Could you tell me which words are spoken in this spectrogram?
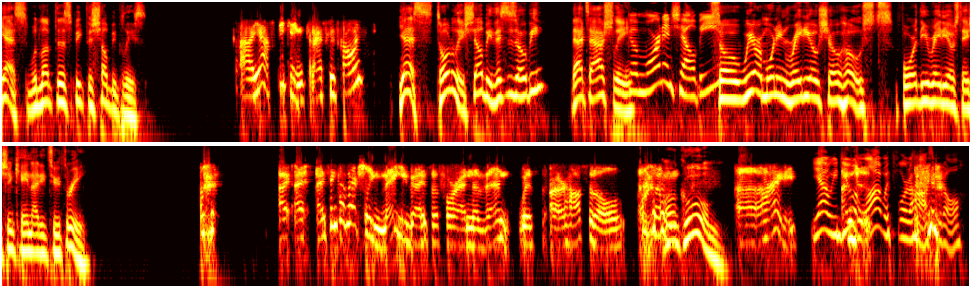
Yes. Would love to speak to Shelby, please. Uh, yeah, speaking. Can I ask who's calling? Yes, totally. Shelby, this is Obi. That's Ashley. Good morning, Shelby. So we are morning radio show hosts for the radio station K92.3. I, I, I think I've actually met you guys before at an event with our hospital. Oh, cool. Uh, hi. yeah, we do I'm a just- lot with Florida Hospital.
